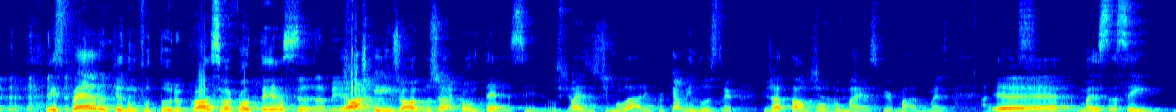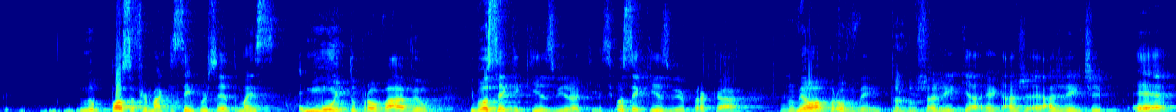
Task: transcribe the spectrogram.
Espero que num futuro próximo aconteça. Eu também Eu acho que em jogos já acontece os Já. pais estimularem, porque é uma indústria que já está um pouco mais firmada. Mas, é, mas assim, não posso afirmar que 100%, mas é muito provável que você que quis vir aqui. Se você quis vir para cá, meu, aproveita. bicho. A, gente, a- a- a gente é.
